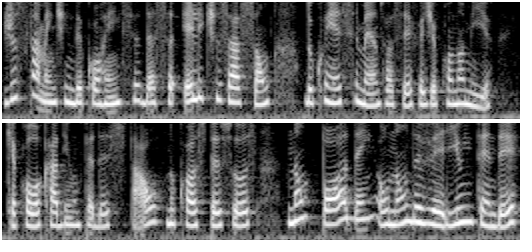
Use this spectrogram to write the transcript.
justamente em decorrência dessa elitização do conhecimento acerca de economia, que é colocado em um pedestal no qual as pessoas não podem ou não deveriam entender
